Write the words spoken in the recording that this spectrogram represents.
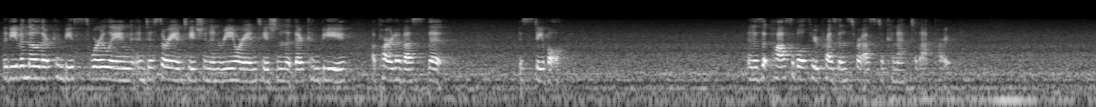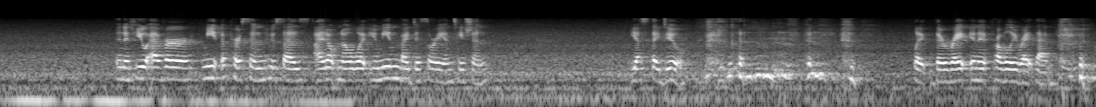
That even though there can be swirling and disorientation and reorientation, that there can be a part of us that is stable. And is it possible through presence for us to connect to that part? And if you ever meet a person who says, I don't know what you mean by disorientation, Yes, they do. like they're right in it probably right then.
